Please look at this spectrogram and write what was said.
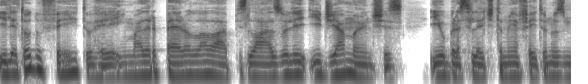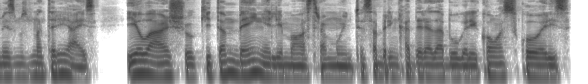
E ele é todo feito, rei, em madrepérola, lápis lazuli e diamantes. E o bracelete também é feito nos mesmos materiais. E eu acho que também ele mostra muito essa brincadeira da Bulgari com as cores,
